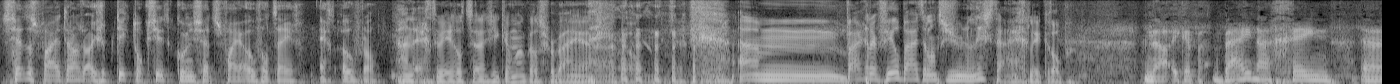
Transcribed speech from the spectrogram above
Satisfyer trouwens, als je op TikTok zit, kon je Satisfyer overal tegen. Echt overal. Ja, in de echte wereld uh, zie ik hem ook wel eens voorbij uh, komen. um, waren er veel buitenlandse journalisten eigenlijk, Rob? Nou, ik heb bijna geen uh,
